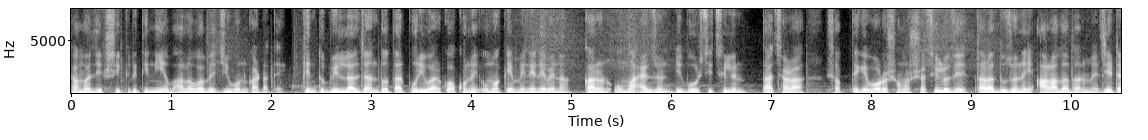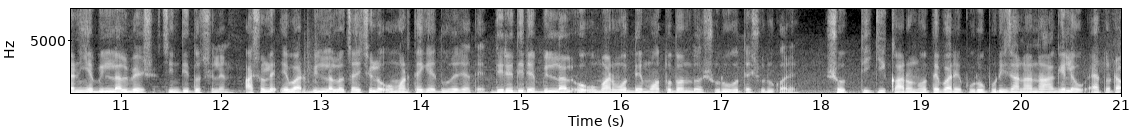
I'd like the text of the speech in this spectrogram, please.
সামাজিক স্বীকৃতি নিয়ে ভালোভাবে জীবন কাটাতে। কিন্তু বিল্লাল জানতো তার পরিবার কখনোই উমাকে মেনে নেবে না, কারণ উমা একজন ডিভোর্সি ছিলেন। তাছাড়া সব থেকে বড় সমস্যা ছিল যে তারা দুজনেই আলাদা ধর্মে যেটা নিয়ে বিল্লাল বেশ চিন্তিত ছিলেন। আসলে এবার বিল্লালও চাইছিল উমার থেকে দূরে যেতে। ধীরে ধীরে বিল্লাল ও উমার মধ্যে মতদ্বন্দ্ব শুরু হতে শুরু করে। সত্যি কি কারণ হতে পারে পুরোপুরি জানা না গেলেও এতটা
